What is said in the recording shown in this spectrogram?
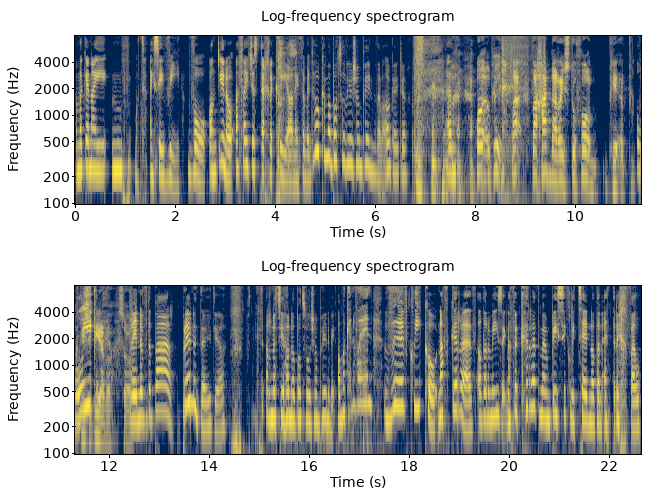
A mae gen i, mm, I say fi, fo, ond, you know, allai just dechrau crio neith o'n mynd, oh, come a bottle of your champagne. Fydda fel, okay, diolch. um, Wel, mae ma Hanna rei stwff o'n efo. So. Bryn of the bar. Bryn yn deud, ia. Arna ti hanner bottle o champagne i fi. Ond mae gen i fo un, Fyf Clico, nath gyrraedd, oedd o'n amazing, nath o gyrraedd mewn basically tin oedd yn edrych fel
